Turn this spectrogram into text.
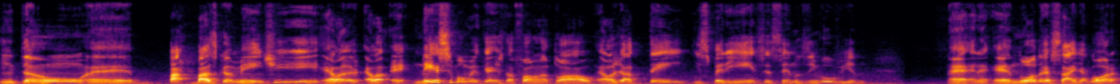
Então, é, basicamente, ela, ela, é, nesse momento que a gente está falando atual, ela já tem experiência sendo desenvolvida né, é, é no Other Side agora.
